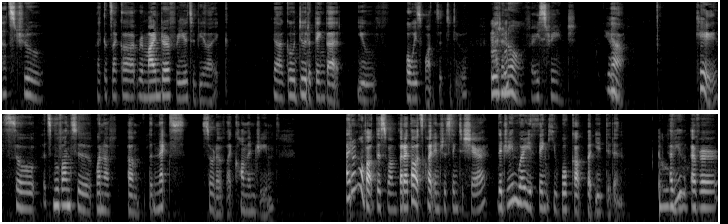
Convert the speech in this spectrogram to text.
that's true. Like it's like a reminder for you to be like, yeah, go do the thing that you've always wanted to do. I don't know. Very strange. Yeah. Okay, so let's move on to one of um, the next sort of like common dream. I don't know about this one, but I thought it's quite interesting to share. The dream where you think you woke up but you didn't. Have you ever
